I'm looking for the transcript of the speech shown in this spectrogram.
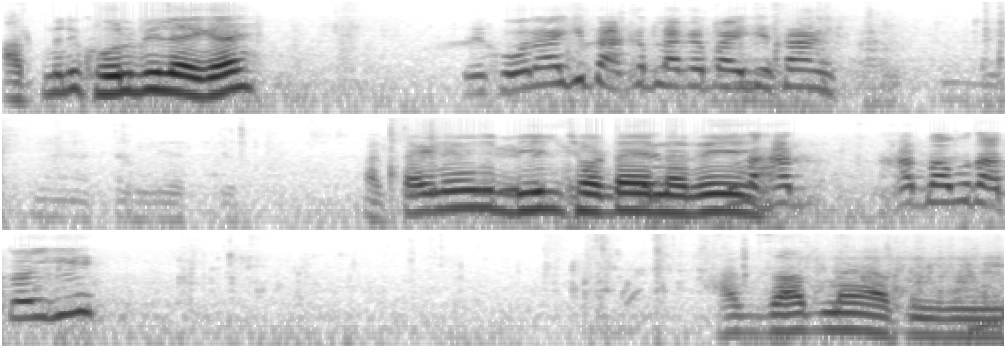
आतमध्ये खोल बिल आहे काय खोल आहे की ताकद लागत पाहिजे सांग अटॅकले म्हणजे बिल छोटा आहे ना रे हात हात बाबू जातोय की हात जात नाही आतमध्ये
